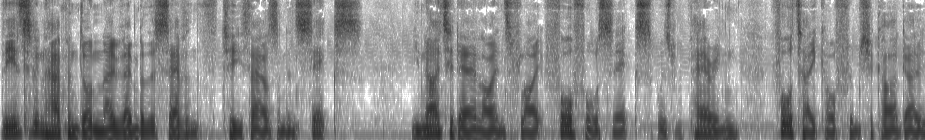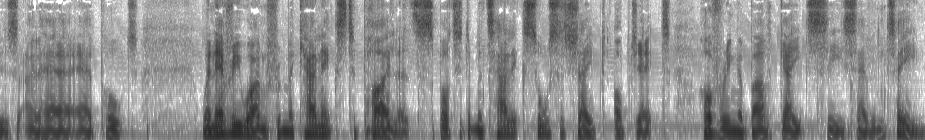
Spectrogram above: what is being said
The incident happened on November the 7th, 2006. United Airlines Flight 446 was preparing for takeoff from Chicago's O'Hare Airport when everyone from mechanics to pilots spotted a metallic saucer shaped object hovering above gate C17.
